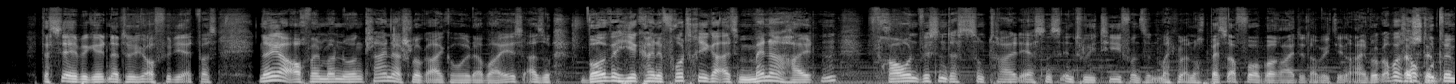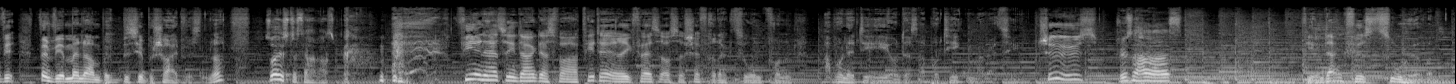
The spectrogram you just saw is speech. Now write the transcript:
Dasselbe gilt natürlich auch für die etwas, naja, auch wenn man nur ein kleiner Schluck Alkohol dabei ist. Also wollen wir hier keine Vorträge als Männer halten. Frauen wissen das zum Teil erstens intuitiv und sind manchmal noch besser vorbereitet, habe ich den Eindruck. Aber es ist auch stimmt. gut, wenn wir, wenn wir Männer ein bisschen Bescheid wissen. Ne? So ist es, Herr Rasp. Vielen herzlichen Dank. Das war Peter Erik Fels aus der Chefredaktion von abonnet.de und das Apothekenmagazin. Tschüss. Tschüss, Herr. Vielen Dank fürs Zuhören.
